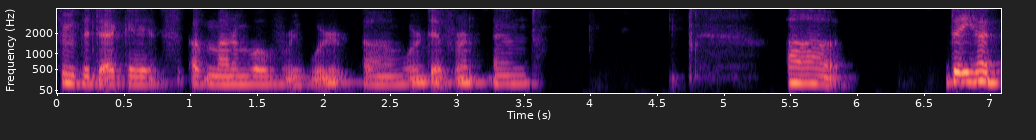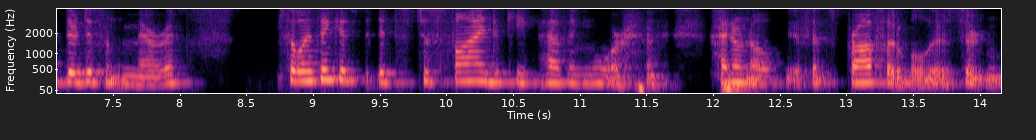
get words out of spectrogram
through the decades of Madame Bovary were, uh, were different and uh, they had their different merits. So I think it, it's just fine to keep having more. I don't know if it's profitable, there's certain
